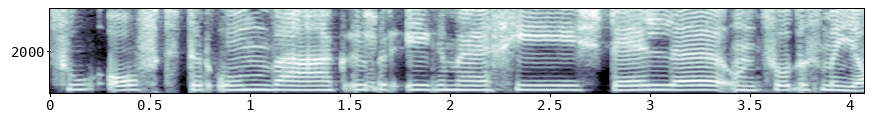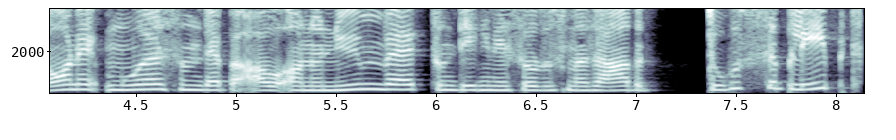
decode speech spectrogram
zu oft der Umweg über irgendwelche Stellen und so, dass man ja nicht muss und eben auch anonym wird und irgendwie so, dass man selber draussen bleibt.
